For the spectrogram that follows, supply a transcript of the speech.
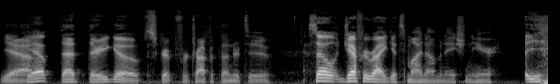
yeah. Yep. That there you go. Script for Tropic Thunder 2. So Jeffrey Wright gets my nomination here. Yeah.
